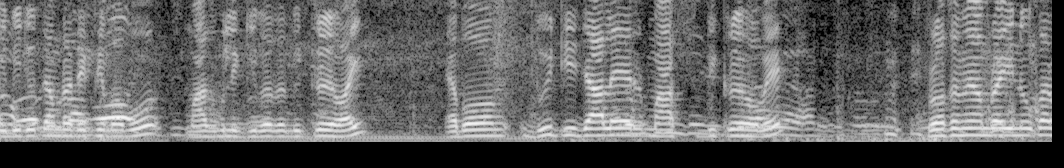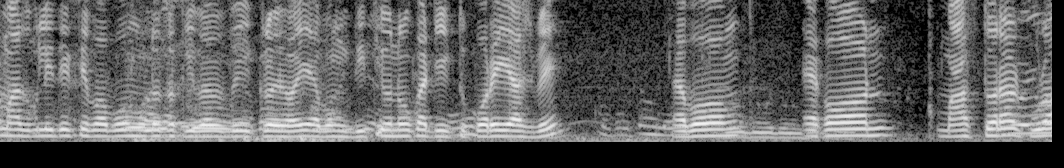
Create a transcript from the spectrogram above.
এই ভিডিওতে আমরা দেখতে পাবো মাছগুলি কীভাবে বিক্রয় হয় এবং দুইটি জালের মাছ বিক্রয় হবে। প্রথমে আমরা এই নৌকার মাছগুলি দেখতে পাবো মূলত কীভাবে বিক্রয় হয় এবং দ্বিতীয় নৌকাটি একটু পরেই আসবে এবং এখন মাছ ধরার পুরো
